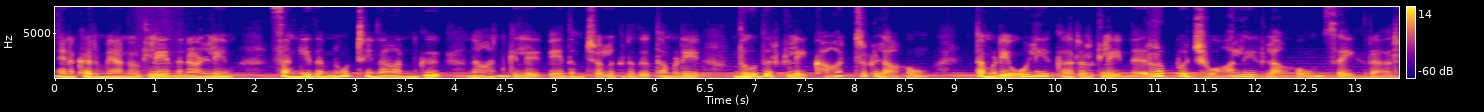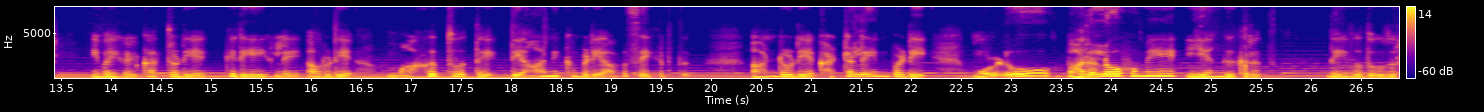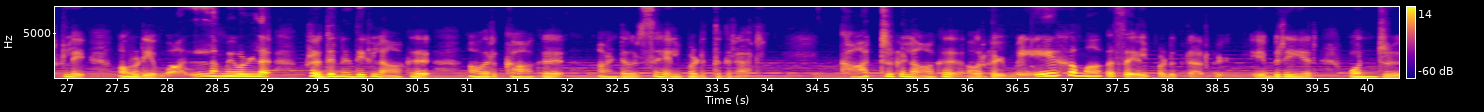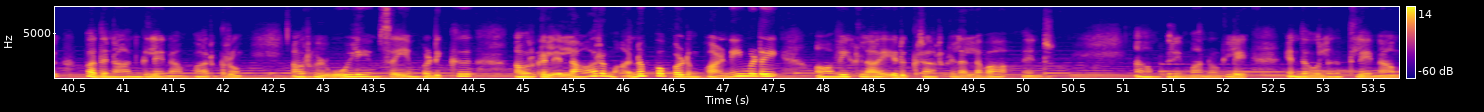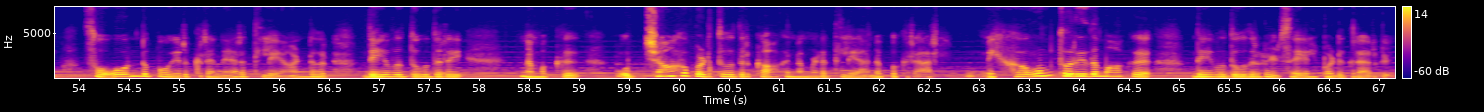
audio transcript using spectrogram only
எனக்கு அருமையானவர்களே இந்த நாள்லேயும் சங்கீதம் நூற்றி நான்கு நான்கிலே வேதம் சொல்லுகிறது. தம்முடைய தூதர்களை காற்றுகளாகவும் தம்முடைய ஊழியக்காரர்களை நெருப்பு ஜுவாலைகளாகவும் செய்கிறார். இவைகள் கத்துடைய கிரியைகளை அவருடைய மகத்துவத்தை தியானிக்கும்படியாக செய்கிறது. ஆண்டுடைய கட்டளையின்படி முழு பரலோகமே இயங்குகிறது. தேவதூதர்களே அவருடைய வல்லமையுள்ள பிரதிநிதிகளாக அவருக்காக ஆண்டவர் செயல்படுத்துகிறார். காற்றுகளாக அவர்கள் வேகமாக செயல்படுகிறார்கள். எபிரேயர் ஒன்று பதினான்கிலே நாம் பார்க்கிறோம். அவர்கள் ஊழியம் செய்யும்படிக்கு அவர்கள் எல்லாரும் அனுப்பப்படும் பணிவிடை ஆவிகளாய் இருக்கிறார்கள் அல்லவா? என்று. பிரிமானவர்களே இந்த உலகத்திலே நாம் சோர்ந்து போயிருக்கிற நேரத்திலே ஆண்டவர் தேவ தூதரை நமக்கு உற்சாகப்படுத்துவதற்காக நம்மிடத்திலே அனுப்புகிறார். மிகவும் துரிதமாக தேவதூதர்கள் செயல்படுகிறார்கள்.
